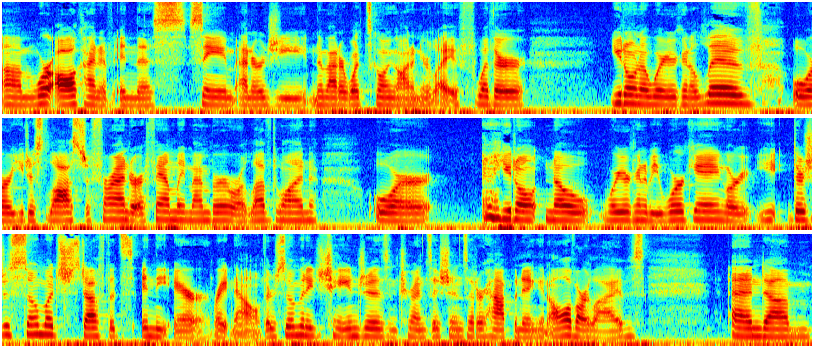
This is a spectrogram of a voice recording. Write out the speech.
um, we're all kind of in this same energy no matter what's going on in your life, whether you don't know where you're going to live, or you just lost a friend or a family member or a loved one, or you don't know where you're going to be working or you, there's just so much stuff that's in the air right now. There's so many changes and transitions that are happening in all of our lives. And um,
